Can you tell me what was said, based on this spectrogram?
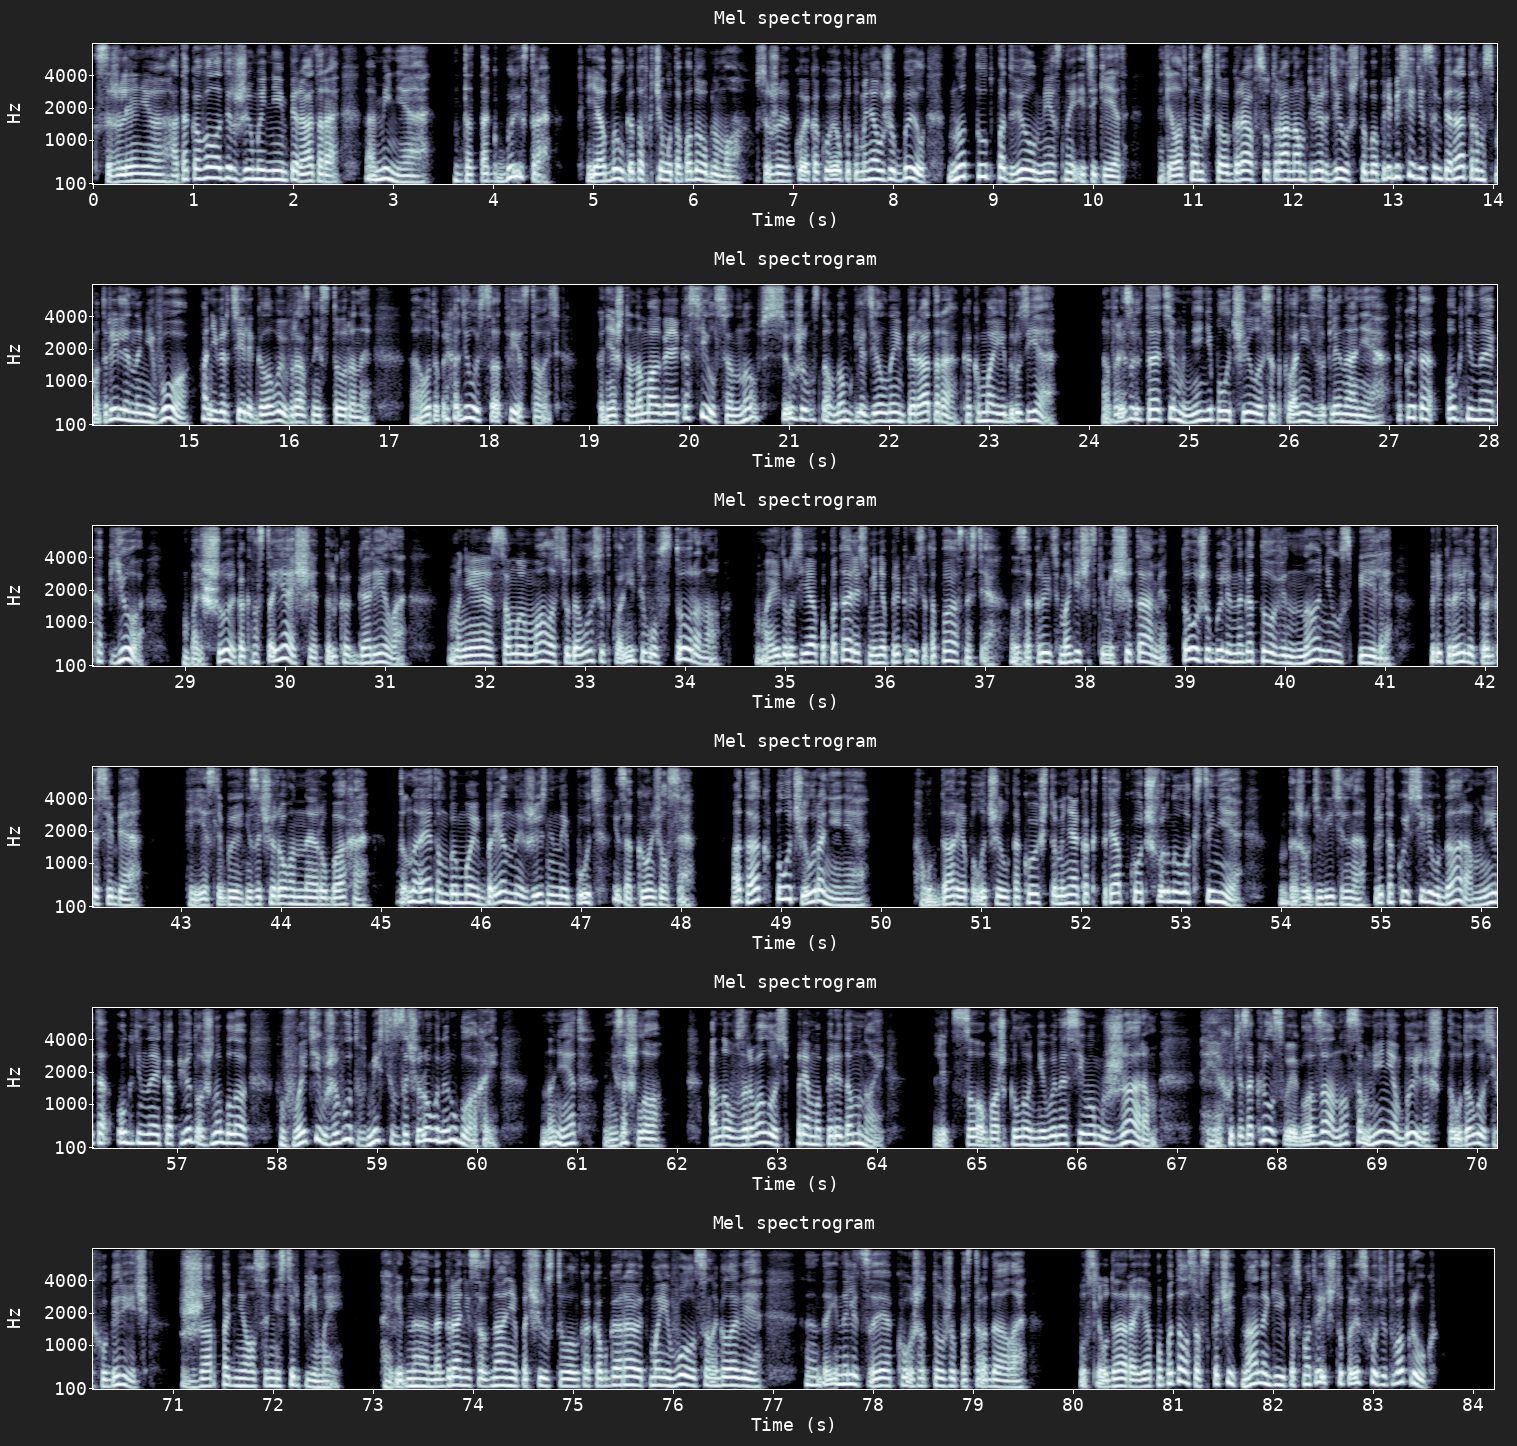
К сожалению, атаковала одержимый не императора, а меня. Да так быстро, я был готов к чему-то подобному. Все же кое-какой опыт у меня уже был, но тут подвёл местный этикет. Дело в том, что граф с утра нам твердил, чтобы при беседе с императором смотрели на него, а не вертели головы в разные стороны. А вот и приходилось соответствовать. Конечно, на мага я косился, но все же в основном глядел на императора, как мои друзья. В результате мне не получилось отклонить заклинание. Какое-то огненное копье, большое, как настоящее, только горело. Мне самую малость удалось отклонить его в сторону, Мои друзья попытались меня прикрыть от опасности, закрыть магическими щитами, тоже были наготове, но не успели, прикрыли только себя. Если бы не зачарованная рубаха, то на этом бы мой бренный жизненный путь и закончился. А так получил ранение. Удар я получил такой, что меня как тряпку отшвырнуло к стене. Даже удивительно, при такой силе удара мне это огненное копье должно было войти в живот вместе с зачарованной рубахой. Но нет, не зашло. Оно взорвалось прямо передо мной — Лицо обожгло невыносимым жаром. Я хоть и закрыл свои глаза, но сомнения были, что удалось их уберечь. Жар поднялся нестерпимый. Видно, на грани сознания почувствовал, как обгорают мои волосы на голове, да и на лице кожа тоже пострадала. После удара я попытался вскочить на ноги и посмотреть, что происходит вокруг.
